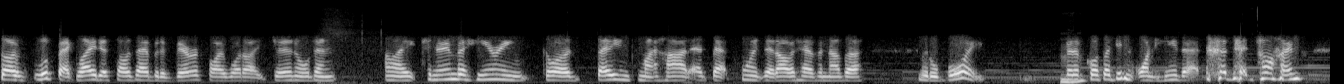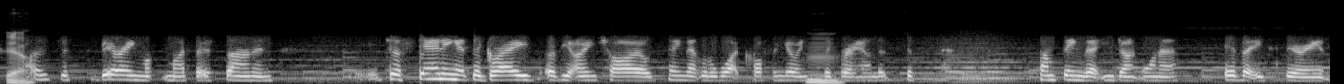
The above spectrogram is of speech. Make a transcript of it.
so I look back later, so I was able to verify what I journaled, and I can remember hearing God saying to my heart at that point that I would have another little boy. But of course, I didn't want to hear that at that time. Yeah. I was just burying my first son and just standing at the grave of your own child, seeing that little white coffin go into the Mm. ground. It's just something that you don't want to ever experience.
